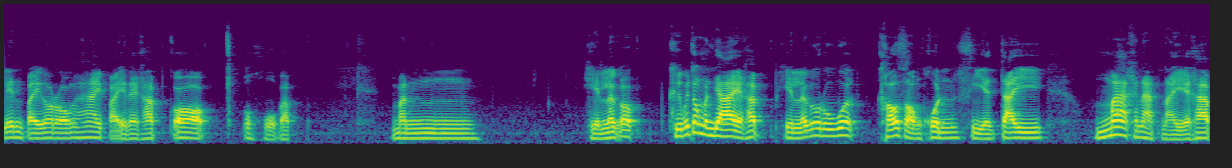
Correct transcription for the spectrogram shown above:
เล่นไปก็ร้องไห้ไปนะครับ ก็โอ้โหแบบมันเห็นแล้วก็คือไม่ต้องบรรยายครับ เห็นแล้วก็รู้ว่าเขาสองคนเสียใจมากขนาดไหนครับ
